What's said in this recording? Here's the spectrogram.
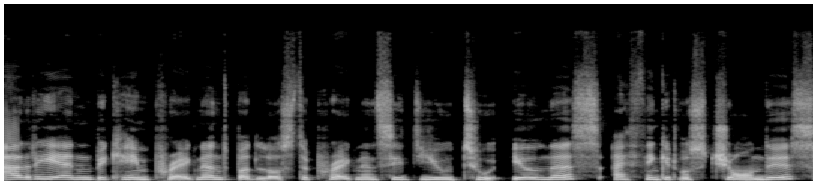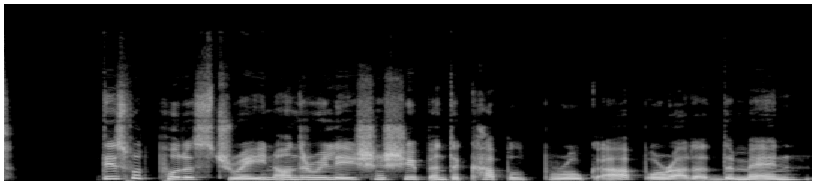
Adrienne became pregnant but lost the pregnancy due to illness. I think it was jaundice. This would put a strain on the relationship and the couple broke up, or rather, the man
